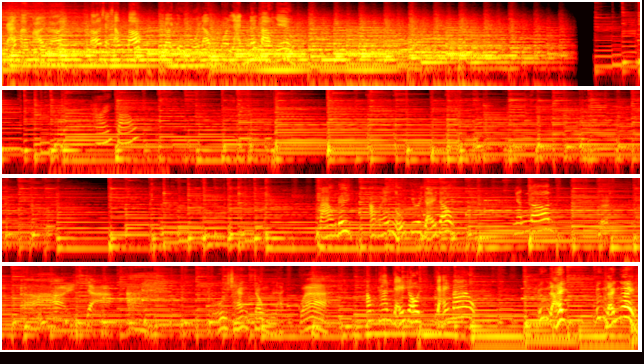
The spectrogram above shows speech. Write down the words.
Cảm ơn mọi người, tớ sẽ sống tốt, cho dù mùa đông có lạnh đến bao nhiêu. Ông Tham dậy rồi, chạy mau. Đứng lại, đứng lại ngay.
